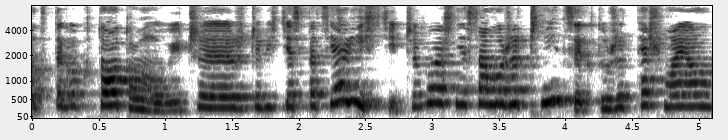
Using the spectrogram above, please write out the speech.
od tego, kto to mówi, czy rzeczywiście specjaliści, czy właśnie samorzecznicy, którzy też mają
